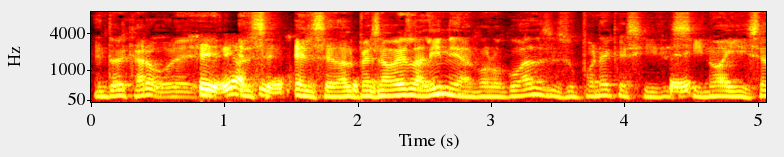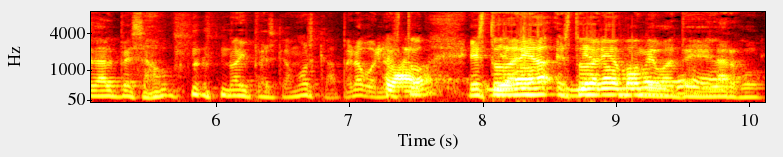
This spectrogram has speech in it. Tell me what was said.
Entonces, claro, el, sedal pesado es la línea, con lo cual se supone que si, si no hay sedal pesado, no hay pesca mosca. Pero bueno, esto, esto daría, esto daría un, debate largo.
